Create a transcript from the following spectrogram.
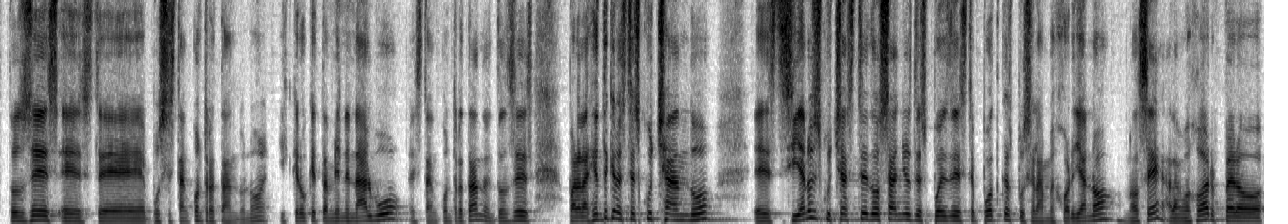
Entonces, este, pues están contratando, ¿no? Y creo que también en Albo están contratando. Entonces, para la gente que nos escuchando, si ya nos escuchaste dos años después de este podcast, pues a lo mejor ya no, no sé, a lo mejor, pero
